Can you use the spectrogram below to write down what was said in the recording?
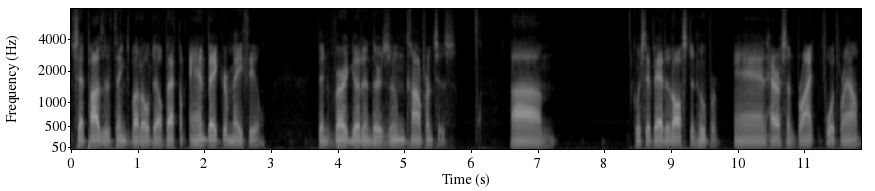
said positive things about Odell Beckham and Baker Mayfield. Been very good in their Zoom conferences. Um, of course, they've added Austin Hooper and Harrison Bryant, fourth round.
